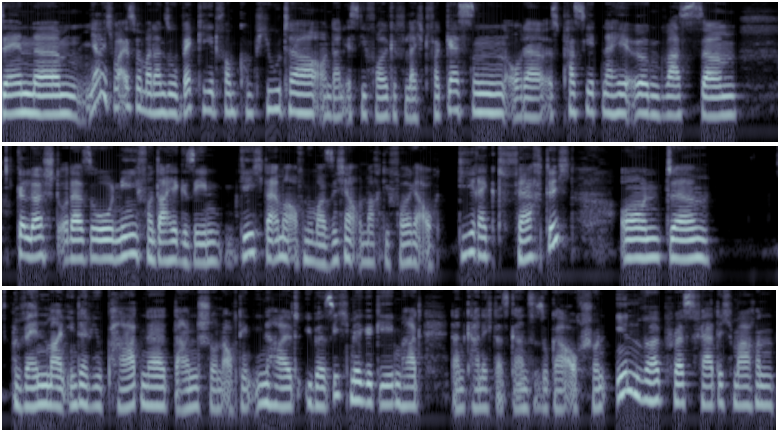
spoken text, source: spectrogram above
Denn ähm, ja, ich weiß, wenn man dann so weggeht vom Computer und dann ist die Folge vielleicht vergessen oder es passiert nachher irgendwas. Ähm, gelöscht oder so. Nee, von daher gesehen gehe ich da immer auf Nummer sicher und mache die Folge auch direkt fertig. Und ähm, wenn mein Interviewpartner dann schon auch den Inhalt über sich mir gegeben hat, dann kann ich das Ganze sogar auch schon in WordPress fertig machen,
